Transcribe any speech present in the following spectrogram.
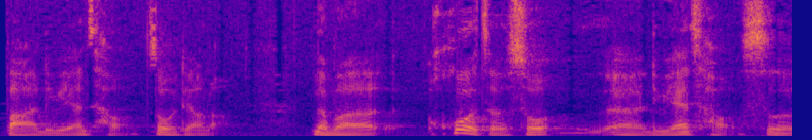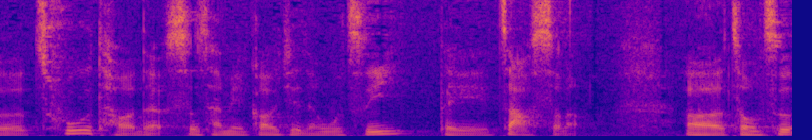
把李元朝做掉了。那么或者说，呃，李元朝是出逃的十三名高级人物之一，被炸死了。呃，总之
